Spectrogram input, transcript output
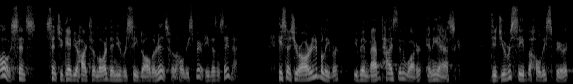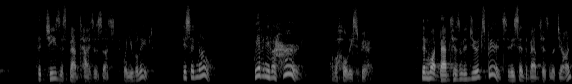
oh, since, since you gave your heart to the Lord, then you've received all there is for the Holy Spirit. He doesn't say that. He says, you're already a believer, you've been baptized in water, and he asks, did you receive the Holy Spirit that Jesus baptizes us when you believed? He said, no. We haven't even heard of a Holy Spirit. Then what baptism did you experience? And he said, the baptism of John.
